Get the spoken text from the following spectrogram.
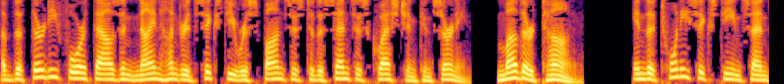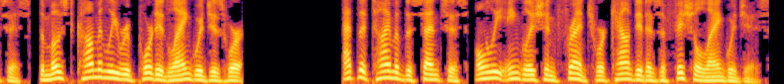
Of the 34,960 responses to the census question concerning mother tongue in the 2016 census, the most commonly reported languages were At the time of the census, only English and French were counted as official languages.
